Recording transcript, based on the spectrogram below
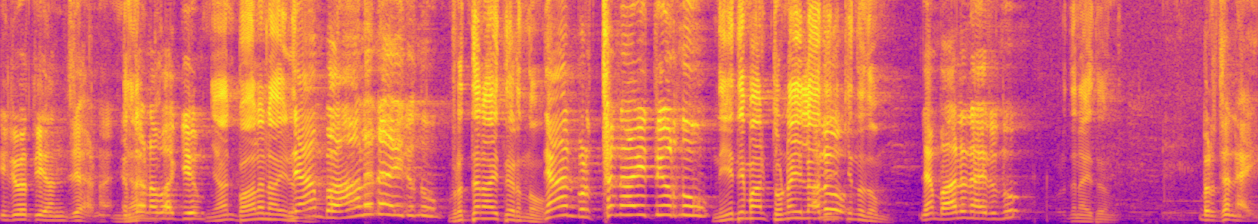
ഇരുപത്തി അഞ്ചാണ് എന്താണ് വാക്യം? ഞാൻ ബാലനായിരുന്നു. ഞാൻ ബാലനായിരുന്നു. വൃദ്ധനായി തീർന്നു ഞാൻ വൃദ്ധനായി തീർന്നു നീതിമാൻ തുണയില്ലാതിരിക്കുന്നതും ഞാൻ ബാലനായിരുന്നു. വൃദ്ധനായി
